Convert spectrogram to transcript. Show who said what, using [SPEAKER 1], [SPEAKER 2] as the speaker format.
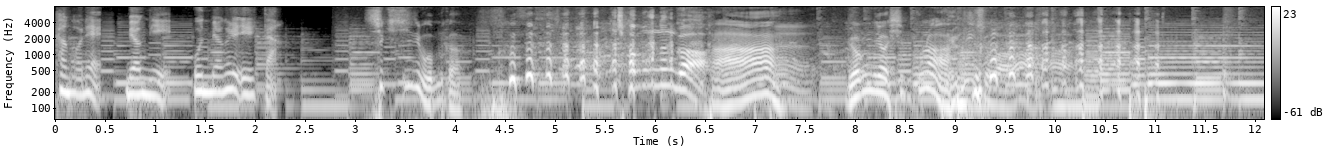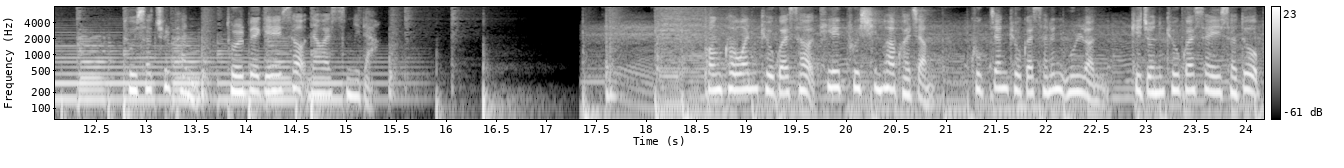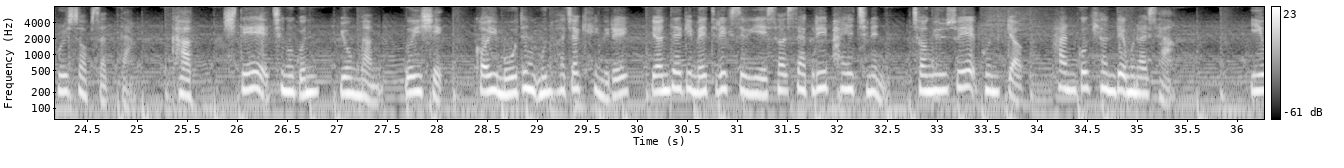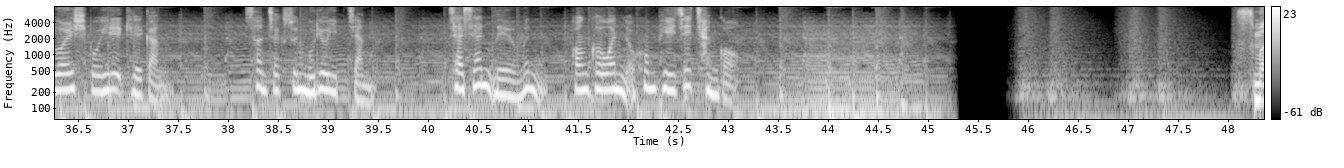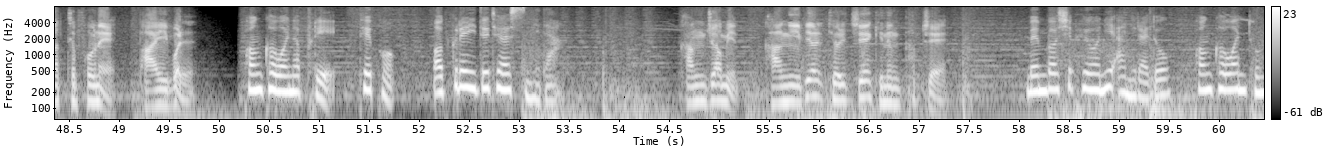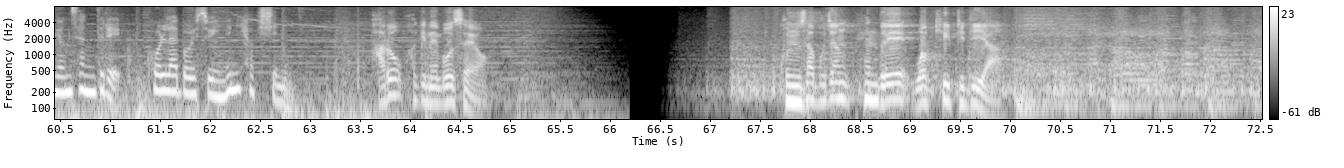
[SPEAKER 1] 강원의 명리 운명을 읽다.
[SPEAKER 2] 식신이 뭡니까?
[SPEAKER 3] 처먹는 거.
[SPEAKER 2] 아 명력 쉽구나.
[SPEAKER 1] 도서 출판 돌베개에서 나왔습니다. 벙커원 교과서 TF 심화 과정 국정 교과서는 물론 기존 교과서에서도 볼 수 없었다. 각 시대의 증후군, 욕망, 의식, 거의 모든 문화적 행위를 연대기 매트릭스 위에서 싸그리 파헤치는 정윤수의 본격 한국 현대문화사. 2월 15일 개강. 선착순 무료 입장. 자세한 내용은 벙커원 홈페이지 참고.
[SPEAKER 4] 스마트폰의 바이블.
[SPEAKER 1] 벙커원 어플이 대폭 업그레이드 되었습니다.
[SPEAKER 4] 강좌 및 강의별 결제 기능 탑재
[SPEAKER 1] 멤버십 회원이 아니라도 벙커원 동영상들을 골라볼 수 있는 혁신.
[SPEAKER 4] 바로 확인해 보세요. 군사부장 팬더의 워키피디아.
